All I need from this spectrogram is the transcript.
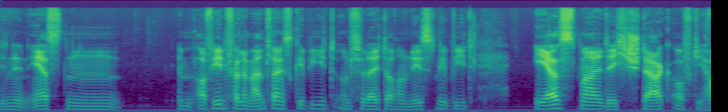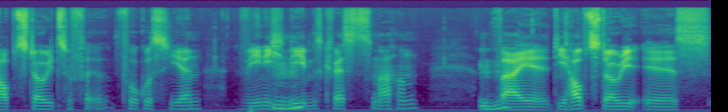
in den ersten, im, auf jeden Fall im Anfangsgebiet und vielleicht auch im nächsten Gebiet, erstmal dich stark auf die Hauptstory zu fokussieren, wenig mhm. Lebensquests machen, mhm. weil die Hauptstory ist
